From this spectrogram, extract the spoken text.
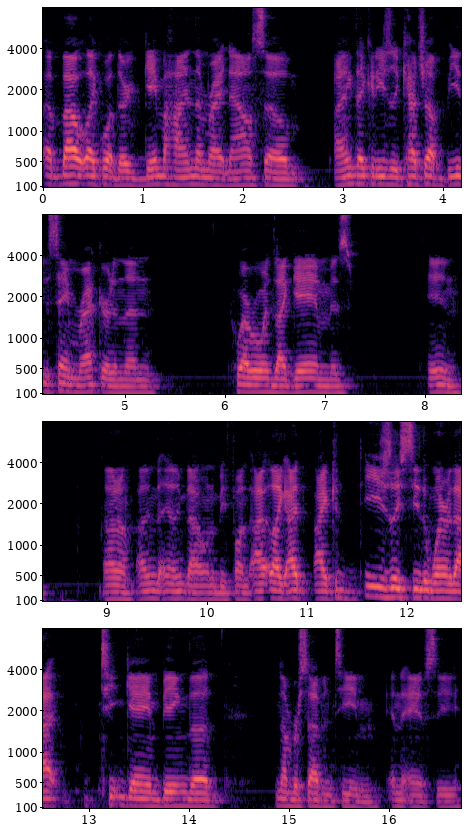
about like what they're game behind them right now. So I think they could easily catch up, be the same record, and then whoever wins that game is in. I don't know. I think I think that one would be fun. I like I I could easily see the winner of that te- game being the number seven team in the AFC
